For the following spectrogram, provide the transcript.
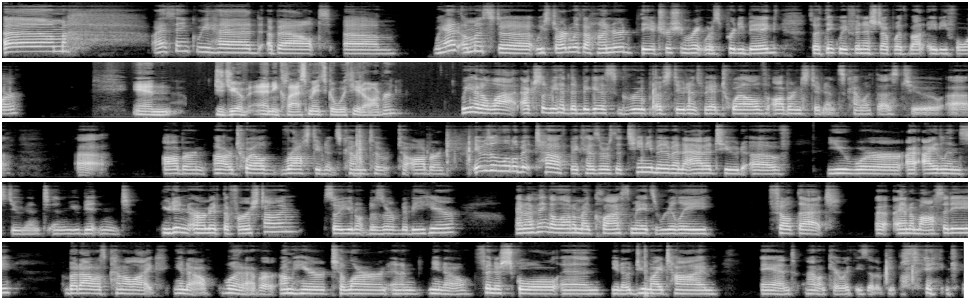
Um, I think we had about, um, we had almost, uh, we started with 100. The attrition rate was pretty big. So I think we finished up with about 84. And did you have any classmates go with you to Auburn? We had a lot. Actually, we had the biggest group of students. We had 12 Auburn students come with us to uh, uh, Auburn or 12 Ross students come to, to Auburn. It was a little bit tough because there was a teeny bit of an attitude of you were an island student and you didn't you didn't earn it the first time, so you don't deserve to be here. And I think a lot of my classmates really felt that uh, animosity, but I was kind of like, you know, whatever. I'm here to learn and you know finish school and you know do my time, and I don't care what these other people think.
